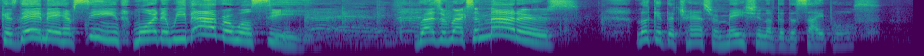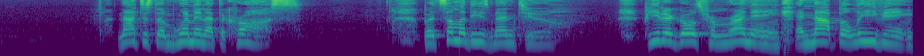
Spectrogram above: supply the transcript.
because they may have seen more than we've ever will see. Amen. Resurrection matters. Look at the transformation of the disciples, not just the women at the cross but some of these men too. Peter goes from running and not believing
